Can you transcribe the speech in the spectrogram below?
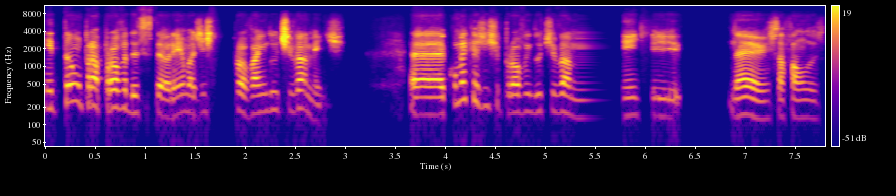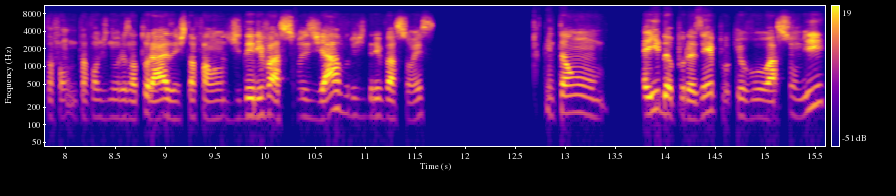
Então, para a prova desse teorema, a gente vai provar indutivamente. É, como é que a gente prova indutivamente né, a gente está falando, tá falando, tá falando de números naturais, a gente está falando de derivações, de árvores de derivações. Então, a ida, por exemplo, que eu vou assumir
